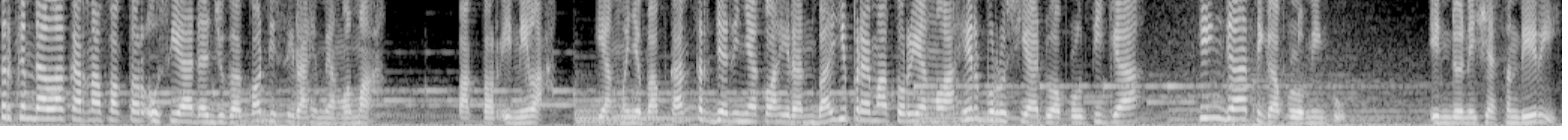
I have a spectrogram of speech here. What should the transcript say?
terkendala karena faktor usia dan juga kondisi rahim yang lemah. Faktor inilah yang menyebabkan terjadinya kelahiran bayi prematur yang lahir berusia 23 hingga 30 minggu. Indonesia sendiri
